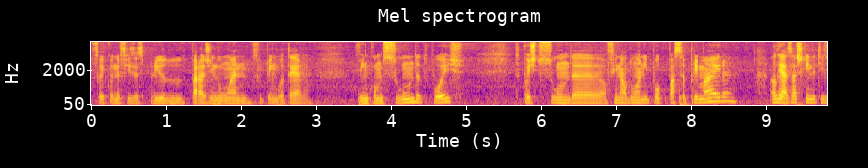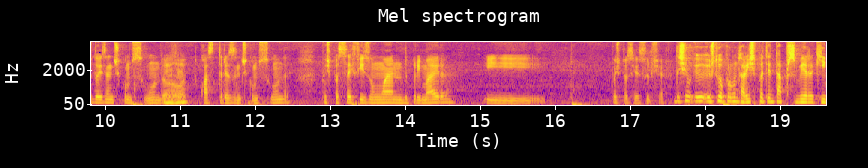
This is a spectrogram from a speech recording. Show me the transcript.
Foi quando eu fiz esse período de paragem de um ano, fui para a Inglaterra, vim como segunda depois. Depois de segunda, ao final de um ano e pouco, passo a primeira. Aliás, acho que ainda tive dois anos como segunda, Uhum. ou quase três anos como segunda. Depois passei, fiz um ano de primeira e depois passei a subchefe. Deixa eu, eu estou a perguntar isto para tentar perceber aqui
